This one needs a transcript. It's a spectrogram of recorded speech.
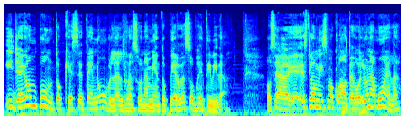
y llega un punto que se te nubla el razonamiento, pierdes objetividad. O sea, e- es lo mismo cuando te duele una muela.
